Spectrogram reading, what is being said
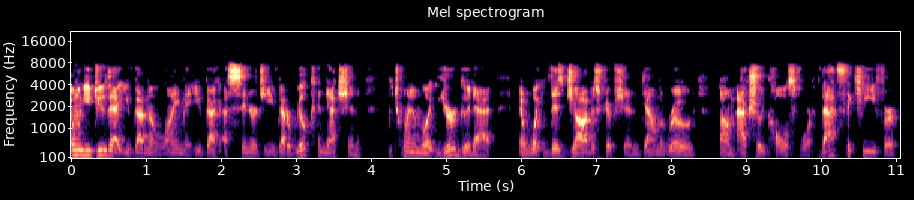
And when you do that, you've got an alignment, you've got a synergy, you've got a real connection between what you're good at and what this job description down the road um, actually calls for. That's the key for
